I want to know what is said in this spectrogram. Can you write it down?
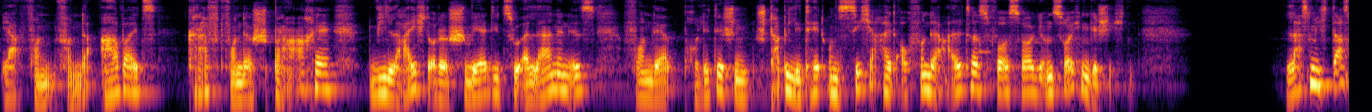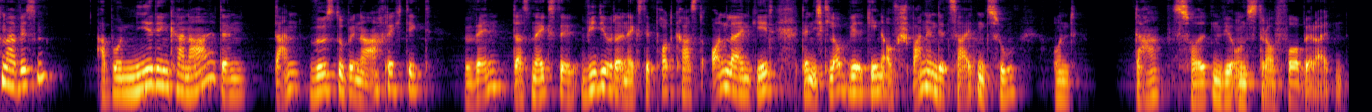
ja, von, von der Arbeitskraft, von der Sprache, wie leicht oder schwer die zu erlernen ist, von der politischen Stabilität und Sicherheit, auch von der Altersvorsorge und solchen Geschichten. Lass mich das mal wissen. Abonnier den Kanal, denn dann wirst du benachrichtigt, wenn das nächste Video oder nächste Podcast online geht. Denn ich glaube, wir gehen auf spannende Zeiten zu und da sollten wir uns darauf vorbereiten.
